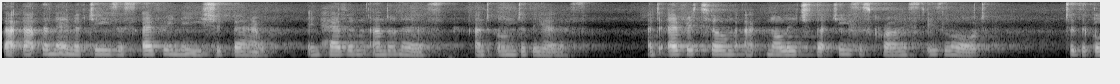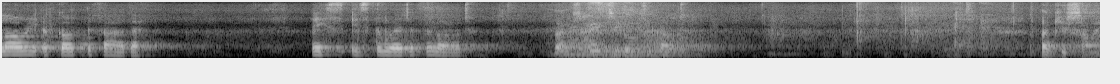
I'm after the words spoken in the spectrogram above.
That at the name of Jesus every knee should bow, in heaven and on earth and under the earth, and every tongue acknowledge that Jesus Christ is Lord, to the glory of God the Father. This is the word of the Lord. Thanks be to God. Thank you, Sally.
